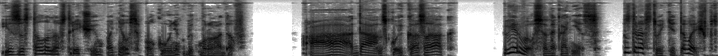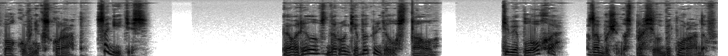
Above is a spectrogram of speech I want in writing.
Из-за стола навстречу им поднялся полковник Бекмурадов. «А, данской казак! Вырвался, наконец! Здравствуйте, товарищ подполковник Скурат. Садитесь!» Гаврилов с дороги выглядел усталым. «Тебе плохо?» – озабоченно спросил Бекмурадов.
